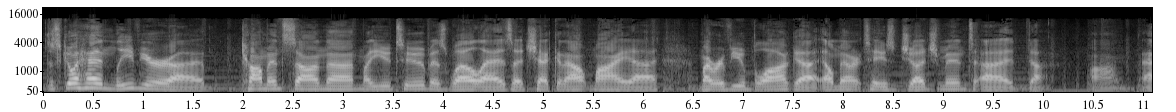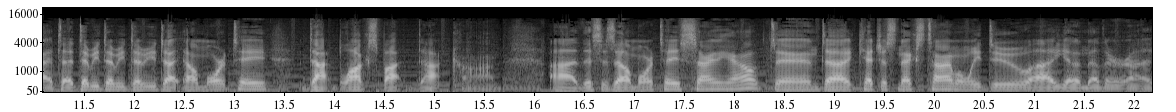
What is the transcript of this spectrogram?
just go ahead and leave your uh, comments on uh, my YouTube as well as uh, checking out my uh, my review blog, uh, El Judgment. Uh, um, at uh, www.elmorte.blogspot.com. Uh, this is El Morte signing out, and uh, catch us next time when we do uh, yet another uh,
